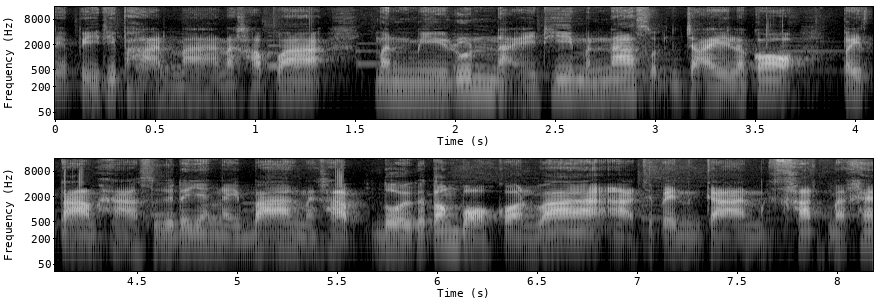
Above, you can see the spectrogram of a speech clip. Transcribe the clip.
ในปีที่ผ่านมานะครับว่ามันมีรุ่นไหนที่มันน่าสนใจ แล้วก็ไปตามหาซื้อได้ยังไงบ้างนะครับ โดยก็ต้องบอกก่อนว่าอาจจะเป็นการคัดมาแค่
